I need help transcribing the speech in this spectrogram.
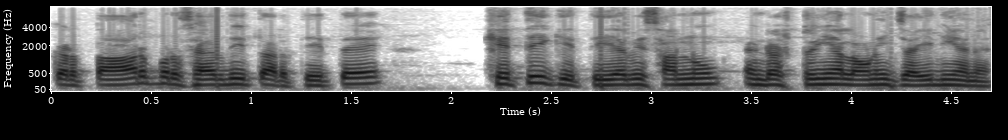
ਕਰਤਾਰਪੁਰ ਸਾਹਿਬ ਦੀ ਧਰਤੀ ਤੇ ਖੇਤੀ ਕੀਤੀ ਹੈ ਵੀ ਸਾਨੂੰ ਇੰਡਸਟਰੀਆਂ ਲਾਉਣੀ ਚਾਹੀਦੀਆਂ ਨੇ।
